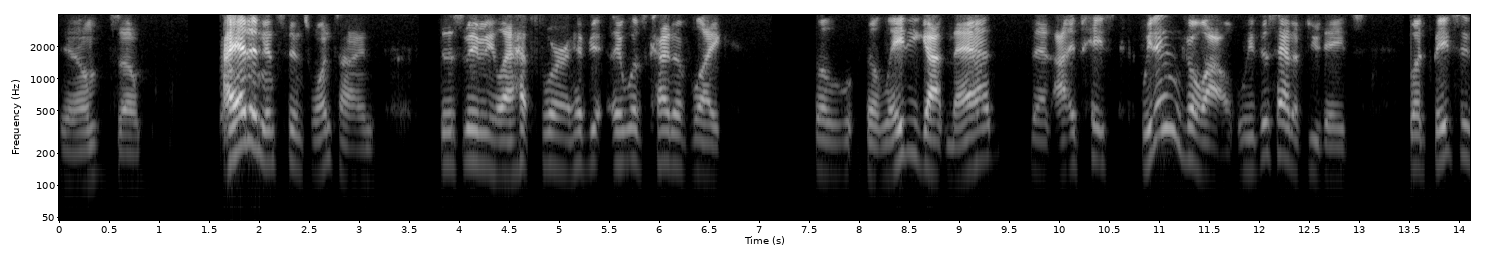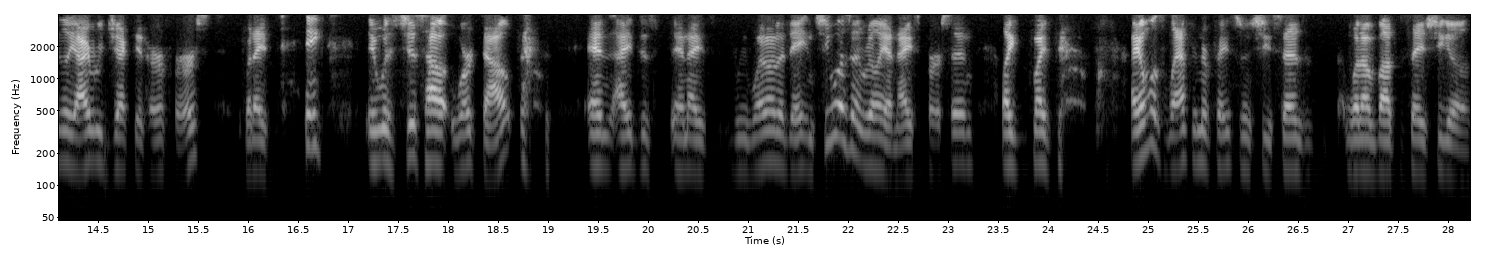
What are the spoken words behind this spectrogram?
you know. So, I had an instance one time. This made me laugh. Where have you? It was kind of like the the lady got mad that I paced. We didn't go out. We just had a few dates, but basically I rejected her first. But I think it was just how it worked out. and I just and I we went on a date, and she wasn't really a nice person. Like my, I almost laughed in her face when she says what I'm about to say. She goes,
